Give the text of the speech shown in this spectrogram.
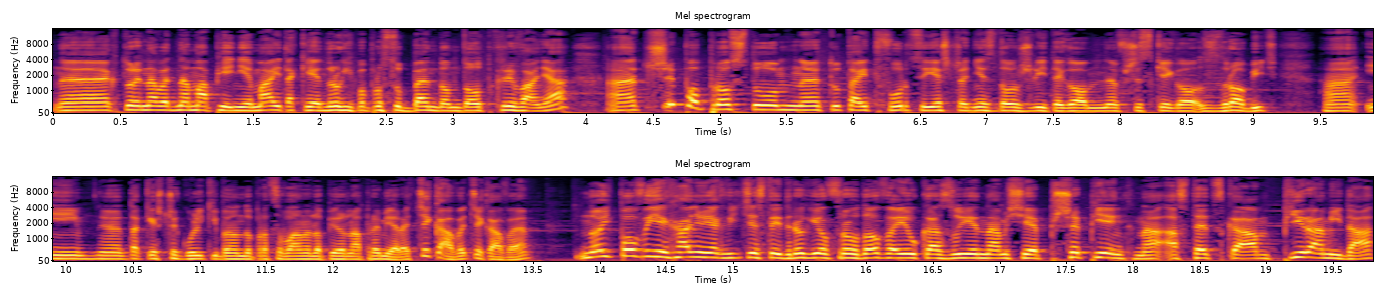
e, której nawet na mapie nie ma i takie drogi po prostu będą do odkrywania, e, czy po prostu e, tutaj twórcy jeszcze nie zdążyli tego wszystkiego zrobić e, i e, takie szczególiki będą dopracowane dopiero na premierę. Ciekawe, ciekawe. No i po wyjechaniu, jak widzicie, z tej drogi offroadowej ukazuje nam się przepiękna aztecka piramida.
